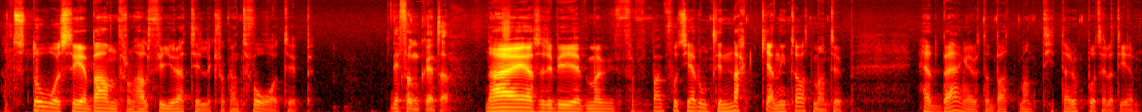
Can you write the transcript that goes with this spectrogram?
att stå och se band från halv fyra till klockan två typ. Det funkar inte. Nej, alltså det blir, man, man får så jävla ont i nacken. Inte att man typ headbangar utan bara att man tittar uppåt hela tiden.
